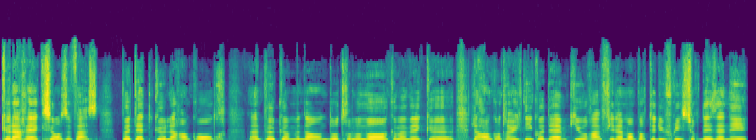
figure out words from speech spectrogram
que la réaction se fasse. Peut-être que la rencontre, un peu comme dans d'autres moments, comme avec euh, la rencontre avec Nicodème, qui aura finalement porté du fruit sur des années,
